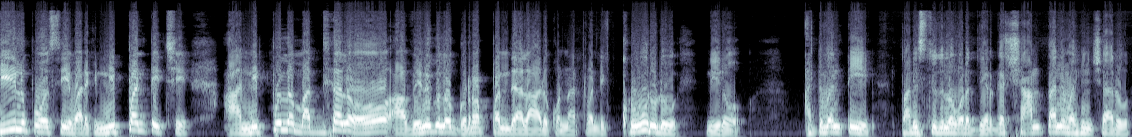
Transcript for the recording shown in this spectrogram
కీలు పోసి వారికి నిప్పంటిచ్చి ఆ నిప్పుల మధ్యలో ఆ వెలుగులో గుర్రపందాలు ఆడుకున్నటువంటి క్రూరుడు నీరో. అటువంటి పరిస్థితుల్లో కూడా దీర్ఘశాంతాన్ని వహించారు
